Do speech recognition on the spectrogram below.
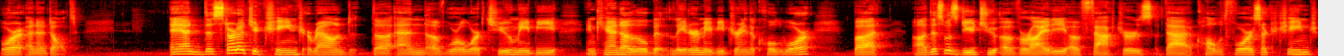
or an adult. And this started to change around the end of World War II, maybe in Canada a little bit later, maybe during the Cold War. But uh, this was due to a variety of factors that called for such a change.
